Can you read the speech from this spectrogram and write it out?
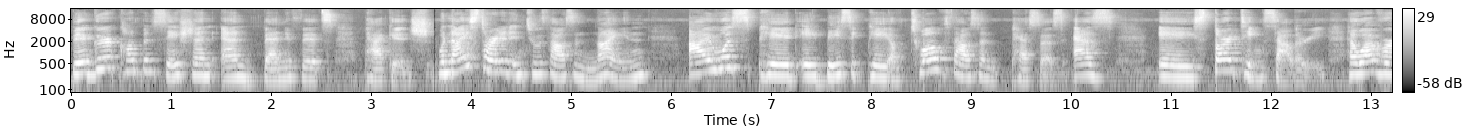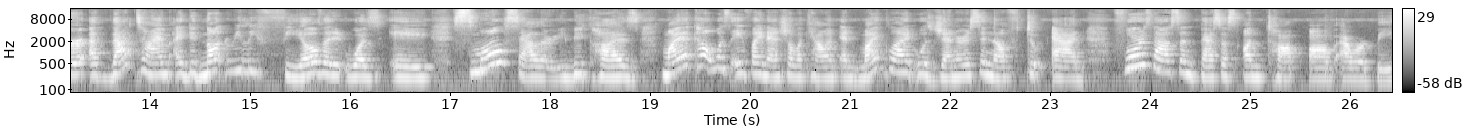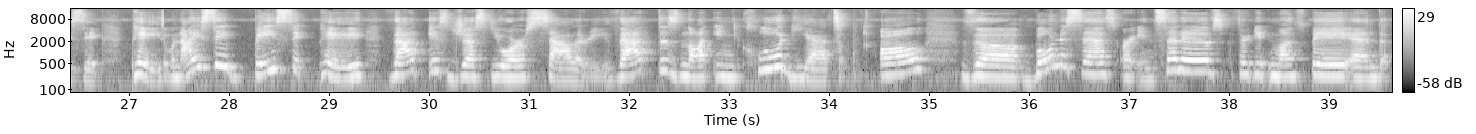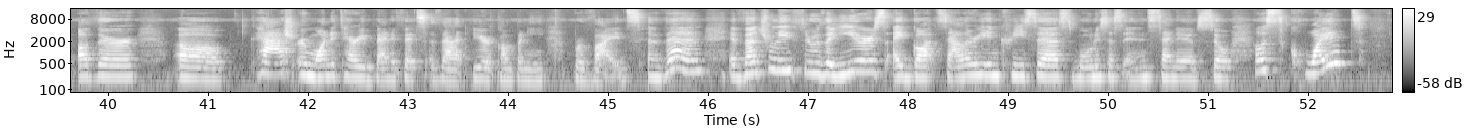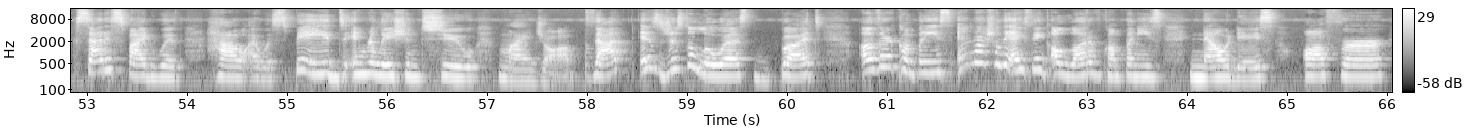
bigger compensation and benefits package. When I started in 2009, I was paid a basic pay of 12,000 pesos as a starting salary. However, at that time, I did not really feel that it was a small salary because my account was a financial account and my client was generous enough to add 4,000 pesos on top of our basic pay. When I say basic pay, that is just your salary. That does not include yet all the bonuses or incentives, 13th month pay, and other uh, cash or monetary benefits that your company provides. And then eventually through the years, I got salary increases, bonuses, and incentives. So I was quite satisfied with how I was paid in relation to my job. That is just the lowest, but other companies, and actually I think a lot of companies nowadays offer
